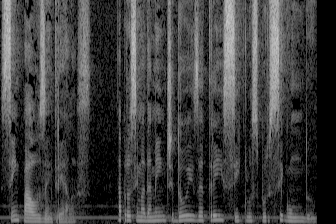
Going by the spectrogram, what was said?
sem pausa entre elas aproximadamente dois a três ciclos por segundo.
